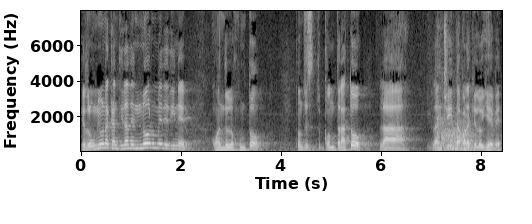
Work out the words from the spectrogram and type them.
y reunió una cantidad enorme de dinero. Cuando lo juntó, entonces contrató la lanchita para que lo lleve,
